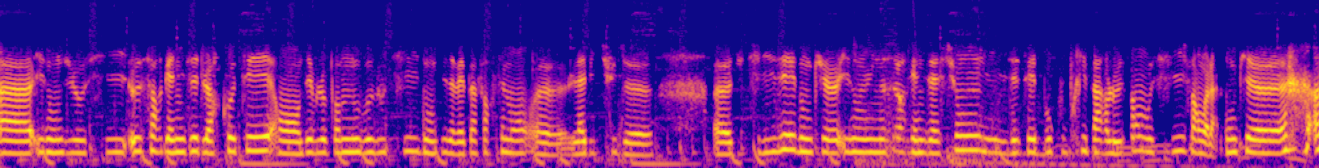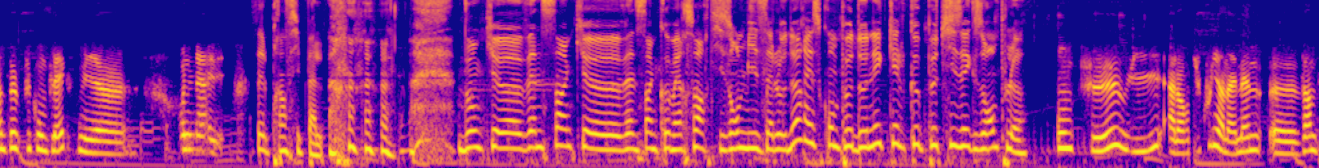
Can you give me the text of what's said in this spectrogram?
euh, ils ont dû aussi, eux, s'organiser de leur côté en développant de nouveaux outils dont ils n'avaient pas forcément euh, l'habitude euh, d'utiliser. Donc, ils ont eu une réorganisation. Ils étaient beaucoup pris par le temps aussi. Enfin, voilà. Donc, un peu plus complexe, mais on y est arrivé. C'est le principal. Donc 25, 25 commerçants artisans mis à l'honneur. Est-ce qu'on peut donner quelques petits exemples? On peut, oui. Alors du coup, il y en a même 26.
